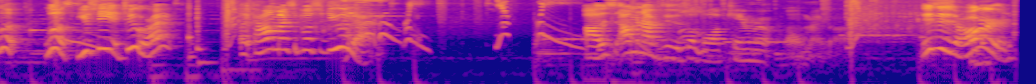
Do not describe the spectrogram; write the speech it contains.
Look, look, you see it too, right? Like, how am I supposed to do that? Oh, this I'm gonna have to do this all off camera. Oh my god. This is hard.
